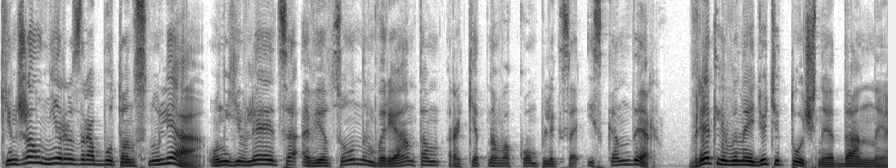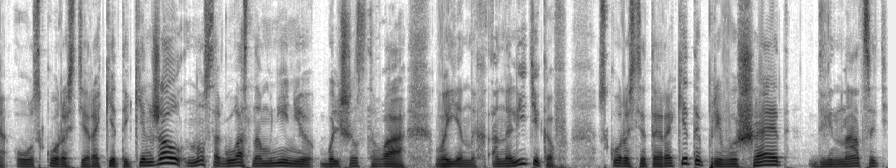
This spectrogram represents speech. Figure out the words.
Кинжал не разработан с нуля, он является авиационным вариантом ракетного комплекса «Искандер». Вряд ли вы найдете точные данные о скорости ракеты «Кинжал», но согласно мнению большинства военных аналитиков, скорость этой ракеты превышает 12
